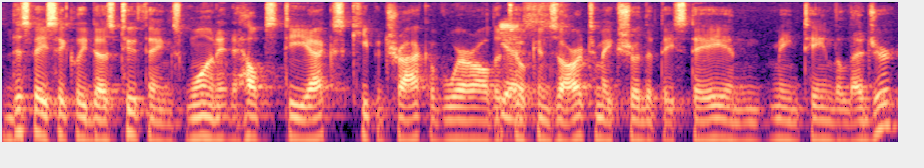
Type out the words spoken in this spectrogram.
this basically does two things. One, it helps DX keep a track of where all the Yes. tokens are to make sure that they stay and maintain the ledger,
